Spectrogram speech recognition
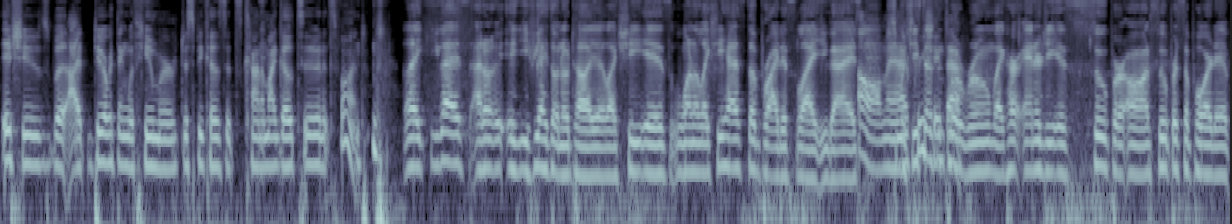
issues, but I do everything with humor just because it's kind of my go-to and it's fun. Like you guys, I don't. If you guys don't know Talia, like she is one of like she has the brightest light. You guys. Oh, man, when I she steps into that. a room, like her energy is super on, super supportive,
